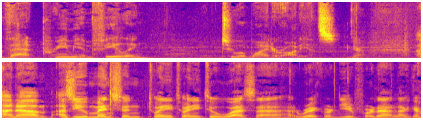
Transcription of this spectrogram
that premium feeling to a wider audience. Yeah. And um, as you mentioned, 2022 was a, record year for that, like a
